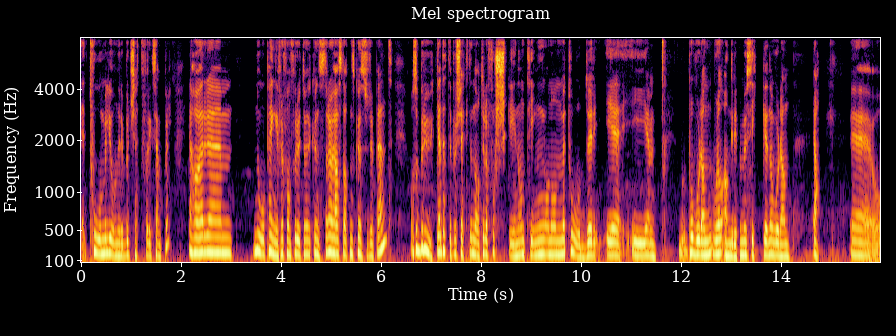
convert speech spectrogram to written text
eh, to millioner i budsjett, eksempel. Jeg har eh, noe penger fra Fond for utøvende kunstnere, og jeg har Statens kunstnerstipend. Og så bruker jeg dette prosjektet nå til å forske i noen ting og noen metoder i, i, på hvordan, hvordan angripe musikken, og hvordan Ja. Eh, og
